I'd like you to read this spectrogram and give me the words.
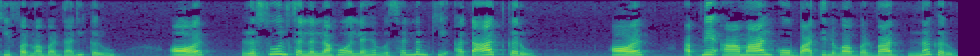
की फर्मा बरदारी करो और रसूल सल्लल्लाहु अलैहि वसल्लम की अतात करो और अपने आमाल को बातिल व बर्बाद न करो।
